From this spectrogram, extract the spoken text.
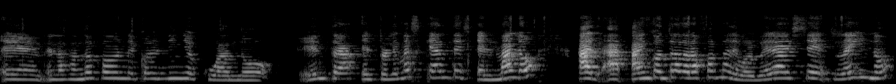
eh, enlazando con, con el niño, cuando entra, el problema es que antes el malo ha, ha- ha encontrado la forma de volver a ese reino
